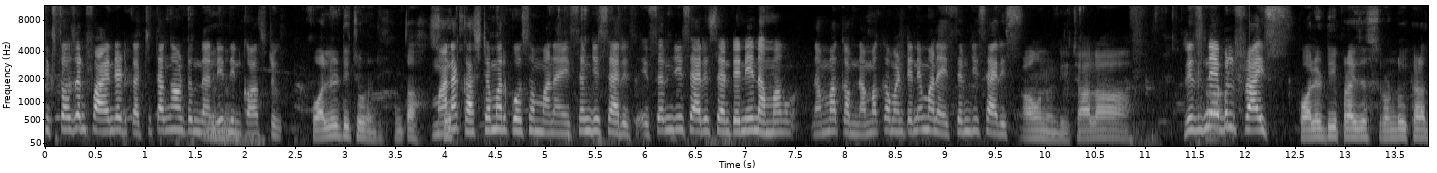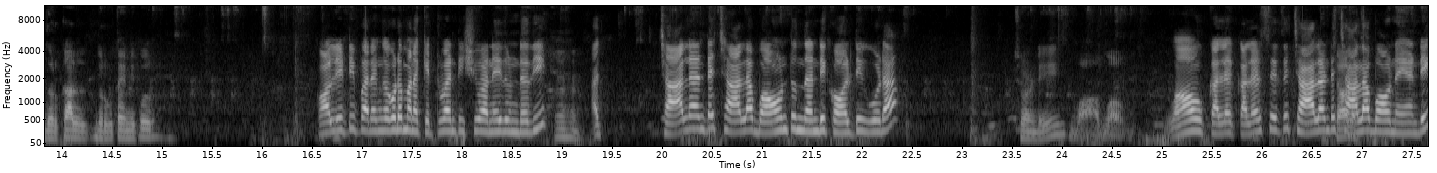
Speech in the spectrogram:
six thousand five hundred ఖచ్చితంగా ఉంటుందండి దీని కాస్ట్ క్వాలిటీ చూడండి ఎంత మన కస్టమర్ కోసం మన ఎస్ఎంజి శారీస్ ఎస్ఎంజి శారీస్ అంటేనే నమ్మకం నమ్మకం నమ్మకం అంటేనే మన ఎస్ఎంజి శారీస్ అవునండి చాలా రీజనబుల్ ప్రైస్ క్వాలిటీ ప్రైజెస్ రెండు ఇక్కడ దొరకాలి దొరుకుతాయి మీకు? క్వాలిటీ పరంగా కూడా మనకి ఎటువంటి ఇష్యూ అనేది ఉండదు. చాలా అంటే చాలా బాగుంటుందండి క్వాలిటీ కూడా. చూడండి. వావ్ కలర్ కలర్స్ అయితే చాలా అంటే చాలా. బాగున్నాయండి.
